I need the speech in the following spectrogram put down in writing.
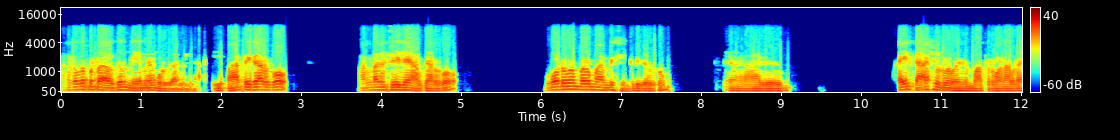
അർഹതപ്പെട്ട ആർക്കും നിയമനം കൊടുക്കാറില്ല. ഈ പാർട്ടിക്കാർക്കോ ഭരണകക്ഷിയിലെ ആൾക്കാർക്കോ ബോർഡ് മെമ്പർമാരുടെ ശിങ്കിടികൾക്കും കയ്യിൽ കാശുള്ളവന് മാത്രമാണ് അവിടെ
